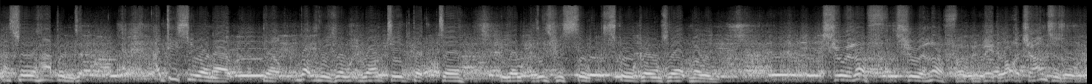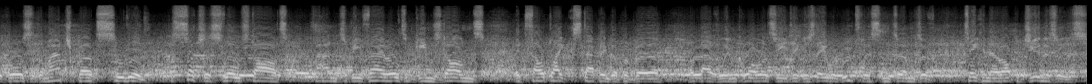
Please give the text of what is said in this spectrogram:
that's all happened. A decent run out, you know, not the result we wanted, but uh, you know, at least we still score goals without Mullin. True enough, true enough. We made a lot of chances over the course of the match, but we did. Such a slow start, and to be fair, Milton Keynes Dons, it felt like stepping up a, a level in quality because they were ruthless in terms of taking their opportunities.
